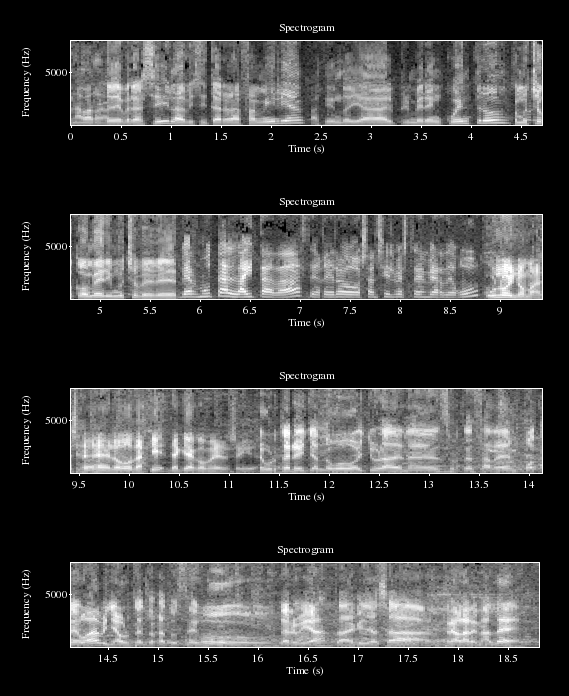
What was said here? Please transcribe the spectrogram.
Navarra. De Brasil a visitar a la familia, haciendo ya el primer encuentro. Mucho comer y mucho beber. Bermuta laita da, zegero San Silvestre en behar dugu. Uno y no más, luego de aquí, de aquí a comer enseguida. Urtero ikan dugu oitura denez urtezarren poteoa, baina urten tokatu zego derbia, eta egia realaren alde.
